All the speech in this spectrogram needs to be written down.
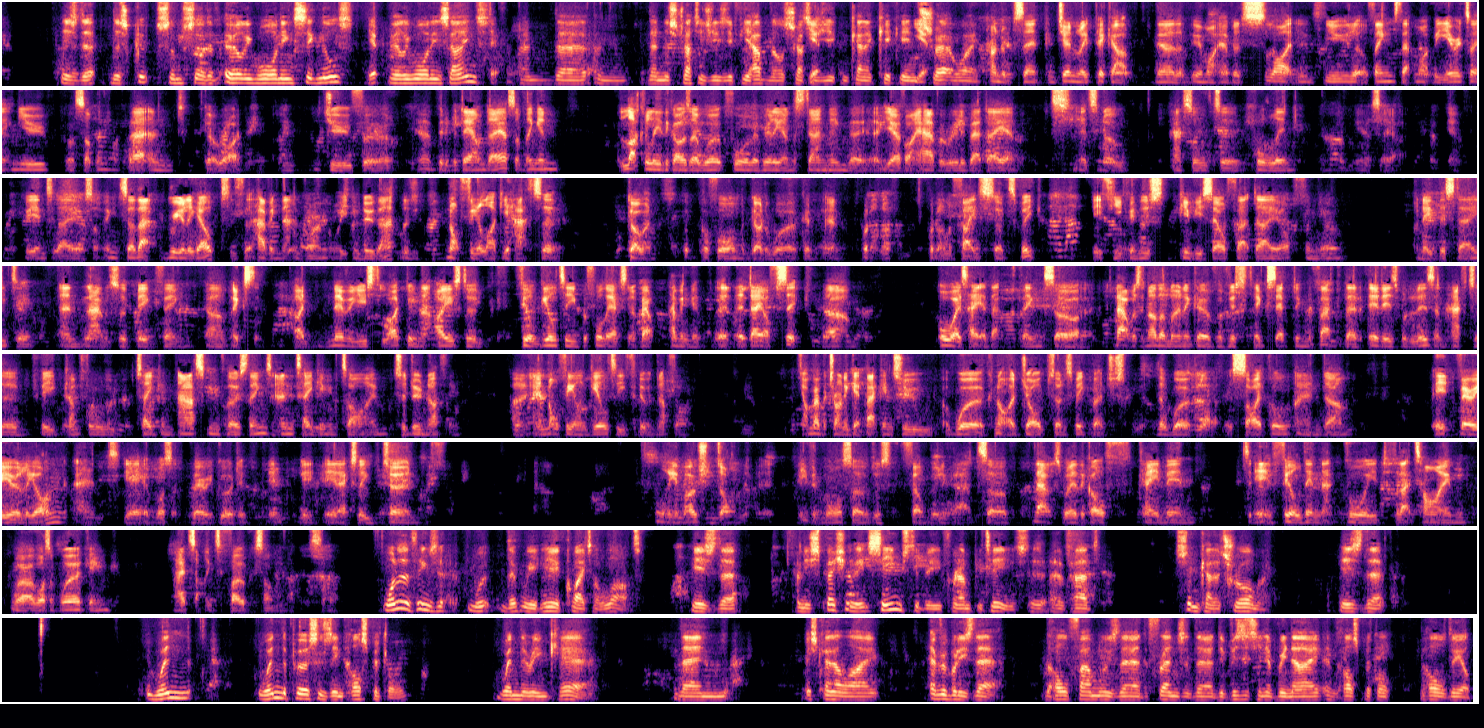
is that there's some sort of early warning signals, Yep. early warning signs, Definitely. and uh, and then the strategies. If you have those strategies, Yep. you can kind of kick in Yep. straight away. hundred percent can generally pick up. You know, that you might have a slightly few little things that might be irritating you or something like that, and go right. I'm due for you know, a bit of a down day or something. And luckily, the guys I work for they're really understanding that uh, yeah, if I have a really bad day, it's, it's no hassle to call in. Um, you know, say yeah, might be in today or something. So that really helps. Is that having that environment where you can do that, and not feel like you have to go and perform and go to work and, and put on a put on a face, so to speak. If you can just give yourself that day off and go, I need this day to, and that was a big thing. Um, I never used to like doing that. I used to feel guilty before the accident about having a, a, a day off sick. Um, always hated that thing. So that was another learning curve of just accepting the fact that it is what it is and have to be comfortable taking asking for those things and taking the time to do nothing uh, and not feeling guilty for doing nothing. I remember trying to get back into work, not a job, so to speak, but just the work li- cycle, and um, it very early on, and yeah, it wasn't very good. It, it, it actually turned all the emotions on even more so, just felt really bad. So that was where the golf came in. It filled in that void for that time where I wasn't working. I had something to focus on. So. One of the things that w- that we hear quite a lot is that, and especially it seems to be for amputees that have had some kind of trauma, is that when when the person's in hospital, when they're in care, then it's kind of like everybody's there. The whole family's there, the friends are there, they're visiting every night in the hospital, the whole deal.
